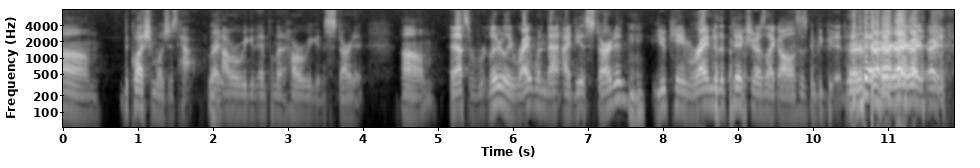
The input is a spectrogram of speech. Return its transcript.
um, the question was just how. Right. How are we going to implement? it? How are we going to start it? Um, and that's r- literally right when that idea started. You came right into the picture. I was like, "Oh, this is going to be good." right, right, right, right,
